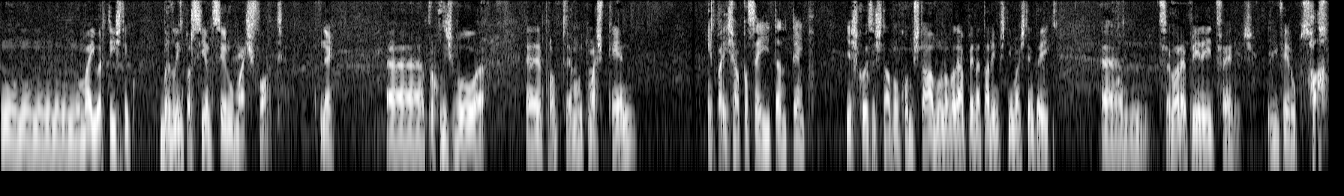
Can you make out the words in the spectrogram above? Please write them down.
no, no, no, no- no meio artístico, Berlim parecia-me ser o mais forte, né? Ah, porque Lisboa, eh, pronto, é muito mais pequeno e pá, já passei tanto tempo e as coisas estavam como estavam, não valia a pena estar a investir mais tempo aí. Se agora é para ir aí de férias e ver o pessoal.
